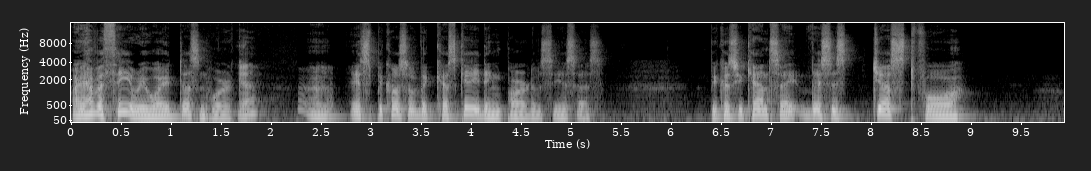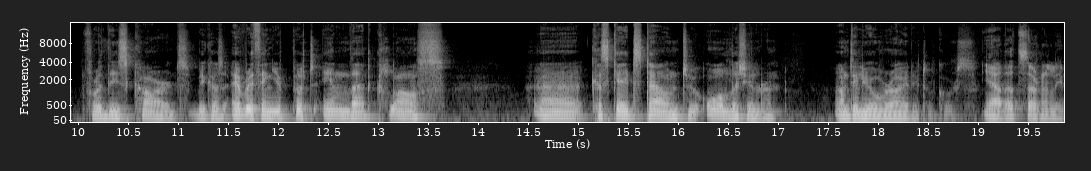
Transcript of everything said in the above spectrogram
I have a theory why it doesn't work. Yeah. Uh, it's because of the cascading part of CSS. Because you can't say this is just for for these cards because everything you put in that class uh, cascades down to all the children until you override it, of course. Yeah, that's certainly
